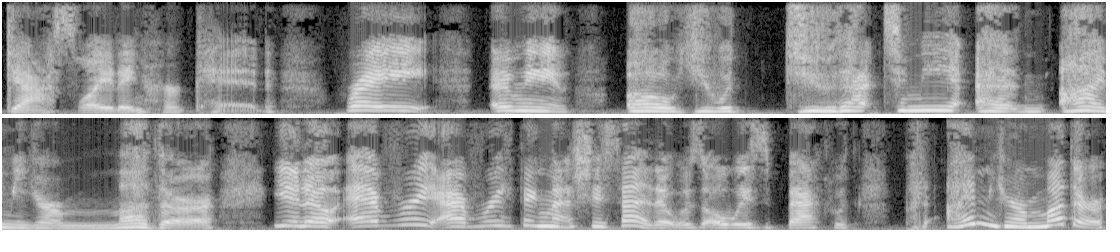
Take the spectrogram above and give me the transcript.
gaslighting her kid, right? I mean, oh, you would do that to me and I'm your mother. You know, every everything that she said, it was always backed with, but I'm your mother.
